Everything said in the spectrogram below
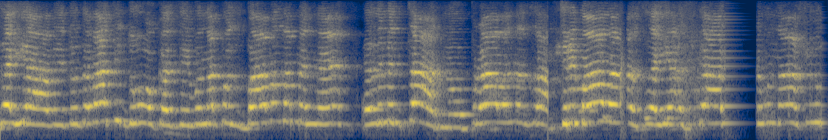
заяви, додавати докази. Вона позбавила мене елементарного права на захист. Тримала скаргу нашу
